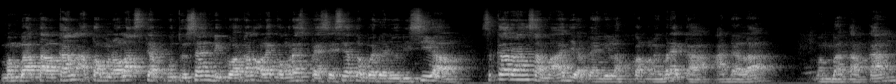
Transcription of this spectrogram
membatalkan atau menolak setiap putusan yang dikeluarkan oleh Kongres PSSI atau badan yudisial. Sekarang sama aja apa yang dilakukan oleh mereka adalah membatalkan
